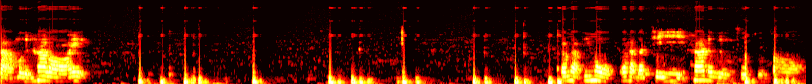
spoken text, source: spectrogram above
สามหมื่นห้าร้อยลำดับที่หกรหัสบัญชีห้าหนึ่งหนึ่งศูนย์ศูนย์สอง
